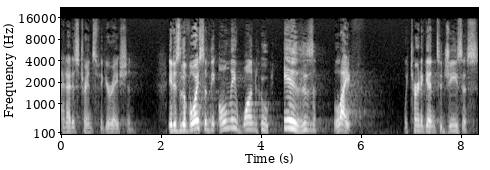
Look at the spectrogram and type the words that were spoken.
and at his transfiguration. It is the voice of the only one who is life. We turn again to Jesus,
